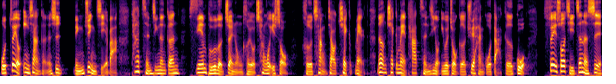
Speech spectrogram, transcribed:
我最有印象可能是林俊杰吧，他曾经呢跟 CNBLUE 的阵容合有唱过一首。合唱叫 Checkmate，那种 Checkmate 他曾经有因为这首歌去韩国打歌过，所以说其实真的是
